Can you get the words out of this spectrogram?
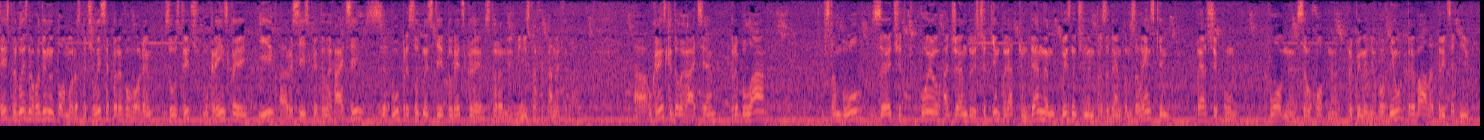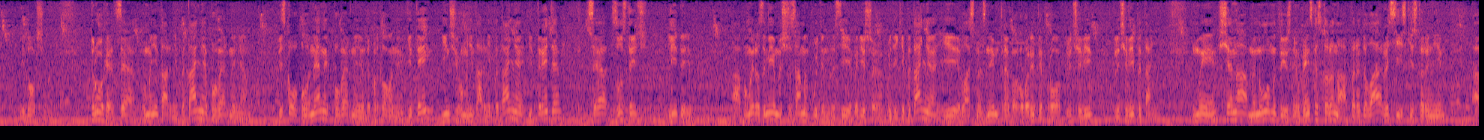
Десь приблизно годину тому розпочалися переговори, зустріч української і е, російської делегацій з у присутності турецької сторони міністра Хакана Фіда. Е, Українська делегація прибула в Стамбул з чіткою аджендою, з чітким порядком денним, визначеним президентом Зеленським. Перший пункт повне всеохопне припинення вогню тривало 30 днів і довше. Друге це гуманітарні питання, повернення військовополонених, повернення депортованих дітей, інші гуманітарні питання. І третє це зустріч лідерів. Бо ми розуміємо, що саме Путін в Росії вирішує будь-які питання, і власне з ним треба говорити про ключові ключові питання. Ми ще на минулому тижні українська сторона передала російській стороні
